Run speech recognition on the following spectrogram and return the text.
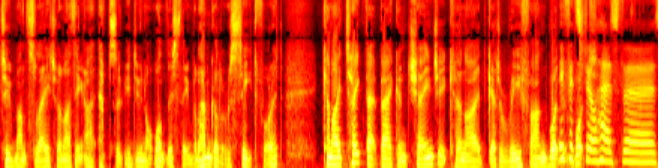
two months later and I think I absolutely do not want this thing, but I haven't got a receipt for it. Can I take that back and change it? Can I get a refund? What, if it what, still has the,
